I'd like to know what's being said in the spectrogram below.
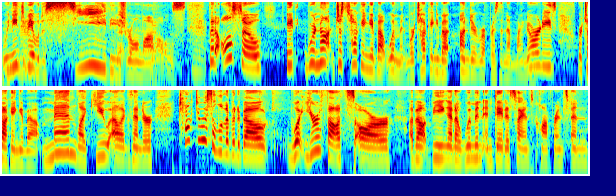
We need to be mm-hmm. able to see these role models. But also, it, we're not just talking about women, we're talking about underrepresented minorities, we're talking about men like you, Alexander. Talk to us a little bit about what your thoughts are about being at a Women in Data Science conference and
